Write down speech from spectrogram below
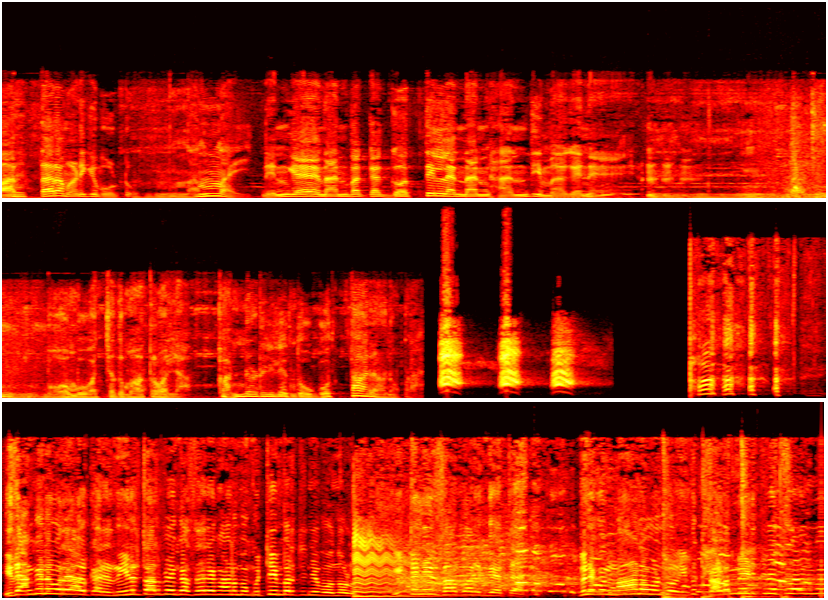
പത്തര മണിക്ക് പോട്ടു നന്നായി നിൻകെ നൻപക്ക ഗൊത്തില്ല നൻ ഹന്തി മകനെ ബോംബ് വച്ചത് മാത്രമല്ല കണ്ണടയിൽ എന്തോ ഗൊത്താരാണ് ഇത് അങ്ങനെ കുറെ ആൾക്കാര് നീലത്താർപ്പയും കസേരയും കാണുമ്പോ കുറ്റിയും പറിച്ചു പോന്നോളൂ. ഇഡ്ഡലിയും സാമ്പാറും കേട്ടാ ഇവനൊക്കെ നാണമുണ്ടോ? ഇത് കടം മേടിച്ചു വെച്ചതാണെന്ന്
